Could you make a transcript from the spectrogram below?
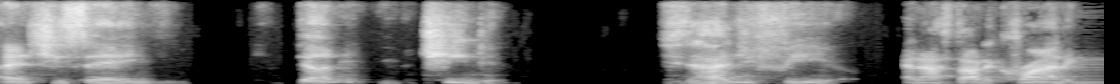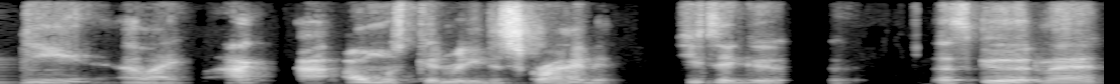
And she's saying, You've done it, you've achieved it. She said, How'd you feel? And I started crying again. I like, I, I almost couldn't really describe it. She said, Good. That's good, man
